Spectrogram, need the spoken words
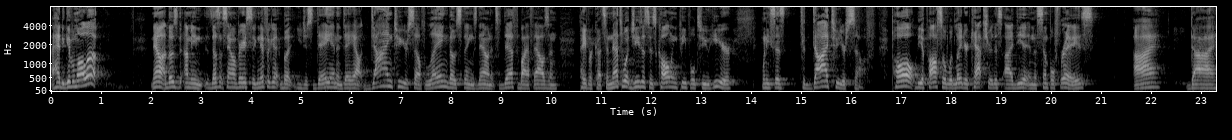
I had to give them all up. Now, those, I mean, it doesn't sound very significant, but you just day in and day out, dying to yourself, laying those things down. It's death by a thousand paper cuts. And that's what Jesus is calling people to here when he says to die to yourself. Paul, the apostle, would later capture this idea in the simple phrase I die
